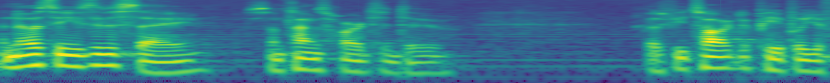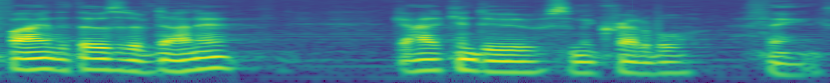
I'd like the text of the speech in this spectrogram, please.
I know it's easy to say, sometimes hard to do. But if you talk to people, you find that those that have done it, God can do some incredible things.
